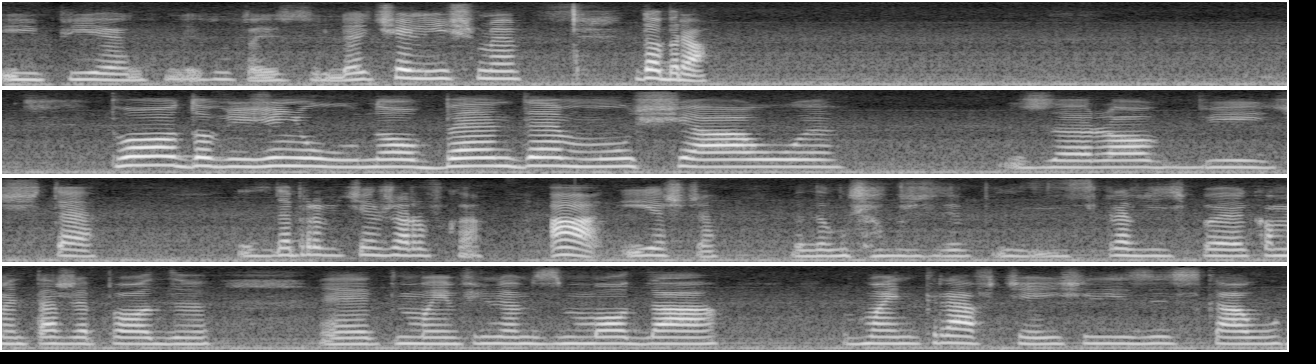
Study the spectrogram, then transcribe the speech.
i pięknie. Tutaj zlecieliśmy. Dobra. Po dowiezieniu, no, będę musiał zrobić te. Naprawić ciężarówkę. A, i jeszcze. Będę musiał sprawdzić komentarze pod e, tym moim filmem z moda w Minecrafcie, jeśli zyskał,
